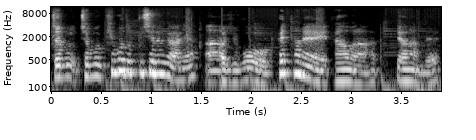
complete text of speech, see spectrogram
저분 저분 키보드 부시는 거 아니야? 아 가지고 패턴에 당하면 뛰어난데.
